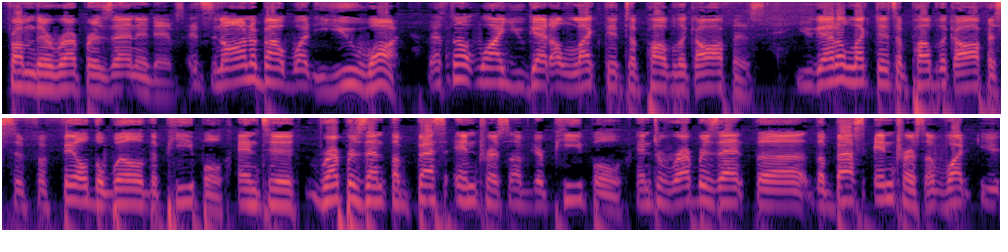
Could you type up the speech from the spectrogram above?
from their representatives. It's not about what you want. That's not why you get elected to public office. You get elected to public office to fulfill the will of the people and to represent the best interests of your people and to represent the, the best interests of what your,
